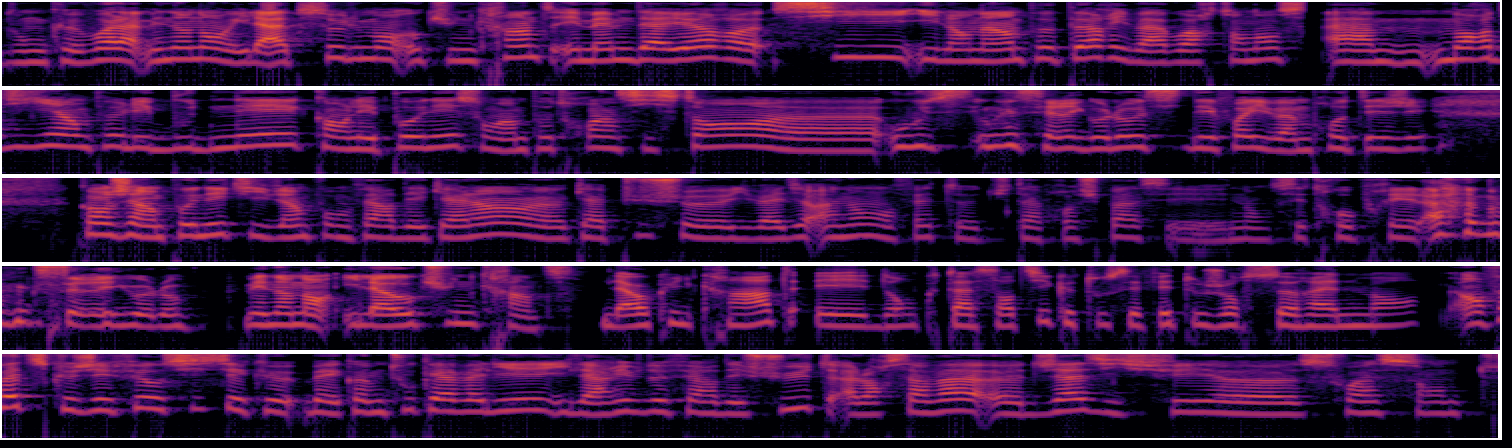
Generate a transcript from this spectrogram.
Donc euh, voilà, mais non, non, il a absolument aucune crainte. Et même d'ailleurs, euh, si il en a un peu peur, il va avoir tendance à mordiller un peu les bouts de nez quand les poneys sont un peu trop insistants. Euh, ou, ou c'est rigolo aussi, des fois, il va me protéger quand j'ai un poney qui vient pour me faire des câlins, euh, Capuche, euh, il va dire ah non en fait tu t'approches pas, c'est non c'est trop près là, donc c'est rigolo. Mais non non, il a aucune crainte. Il a aucune crainte et donc t'as senti que tout s'est fait toujours sereinement. En fait, ce que j'ai fait aussi, c'est que ben, comme tout cavalier, il arrive de faire des chutes. Alors ça va, euh, Jazz il fait 60,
